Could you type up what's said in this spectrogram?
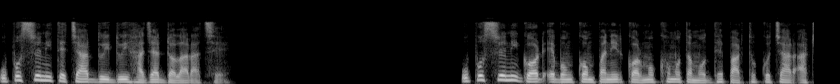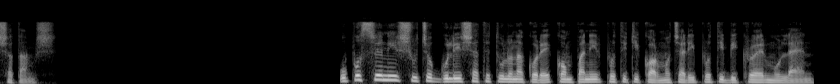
উপশ্রেণীতে চার দুই দুই হাজার ডলার আছে। উপশ্রেণী গড় এবং কোম্পানির কর্মক্ষমতা মধ্যে পার্থক্য চার আট শতাংশ। উপশ্রেণীর সূচকগুলির সাথে তুলনা করে কোম্পানির প্রতিটি কর্মচারী প্রতি বিক্রয়ের মূল্যায়ন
